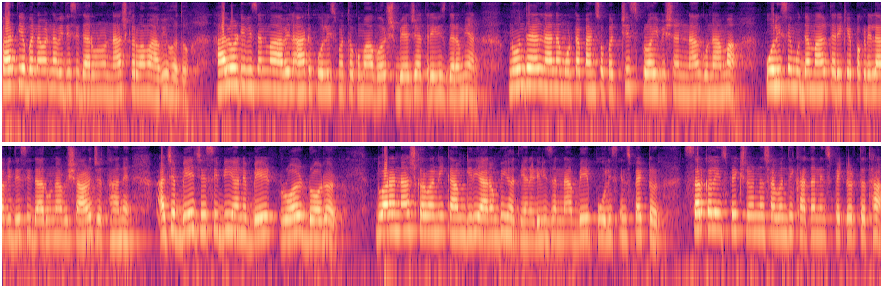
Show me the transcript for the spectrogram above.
ભારતીય બનાવટના વિદેશી દારૂનો નાશ કરવામાં આવ્યો હતો. હાલોલ ડિવિઝનમાં આવેલ આઠ પોલીસ મથકોમાં વર્ષ બે હજાર ત્રેવીસ દરમિયાન નોંધાયેલ નાના મોટા પાંચસો પચીસ પ્રોહિબિશનના ગુનામાં પોલીસે મુદ્દામાલ તરીકે પકડેલા વિદેશી દારૂના વિશાળ જથ્થાને આજે બે જેસીબી અને બે રોલ ડોરર દ્વારા નાશ કરવાની કામગીરી આરંભી હતી અને ડિવિઝનના બે પોલીસ ઇન્સ્પેક્ટર, સર્કલ ઇન્સ્પેક્ટર, નશાબંધી ખાતાના ઇન્સ્પેક્ટર તથા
